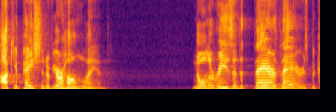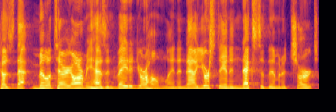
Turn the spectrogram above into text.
occupation of your homeland. And the only reason that they're there is because that military army has invaded your homeland, and now you're standing next to them in a church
